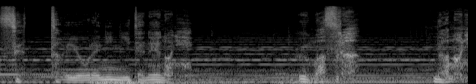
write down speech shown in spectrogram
絶対俺に似てねえのに。馬面。なのに。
